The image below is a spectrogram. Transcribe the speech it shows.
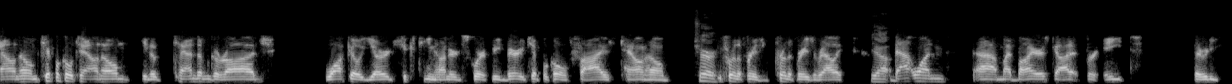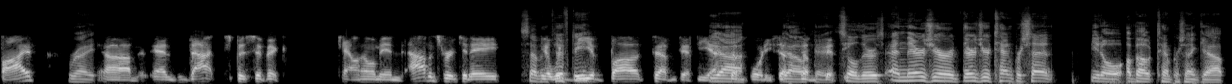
townhome, typical townhome, you know, tandem garage, walkout yard, 1600 square feet, very typical size townhome. Sure. For the Fraser, for the Fraser Valley. Yeah. That one, uh, my buyers got it for 835. Right. Um, and that specific townhome in Abbotsford today, 750 it would be about 750. Yeah. yeah. 740, yeah, okay. 750. So there's, and there's your, there's your 10%, you know, about 10% gap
